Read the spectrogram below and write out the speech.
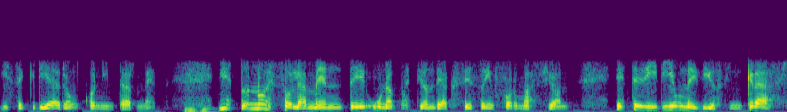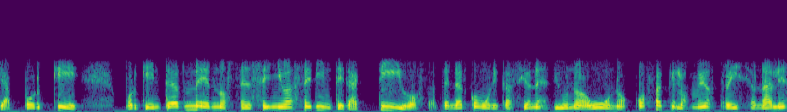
y se criaron con Internet. Y esto no es solamente una cuestión de acceso a información, este diría una idiosincrasia. ¿Por qué? Porque Internet nos enseñó a ser interactivos, a tener comunicaciones de uno a uno, cosa que los medios tradicionales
